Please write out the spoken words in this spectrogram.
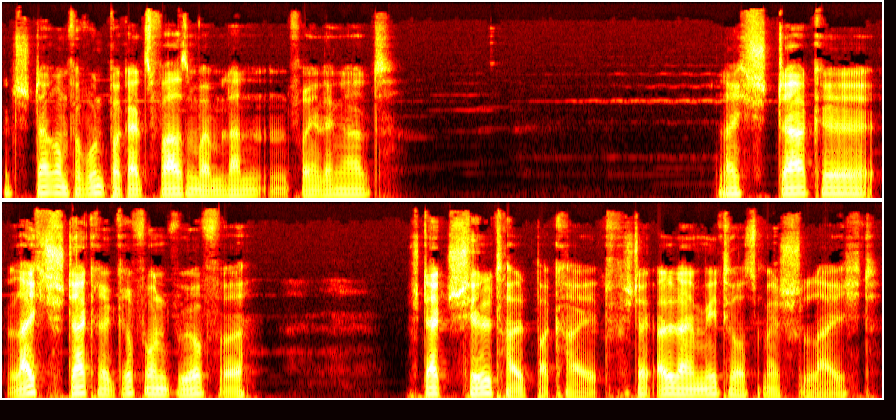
mit starren Verwundbarkeitsphasen beim Landen verlängert. Leicht starke, leicht stärkere Griffe und Würfe. Stärkt Schildhaltbarkeit. Verstärkt all deine Meteor Smash leicht.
